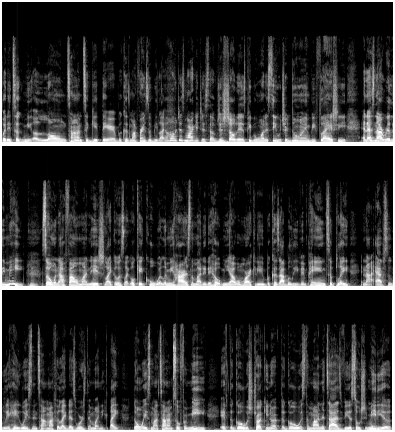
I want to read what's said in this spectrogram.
But it took me a long time to get there because my friends would be like, "Oh, just market yourself, just show this. People want to see what you're doing, be flashy," and that's not really me. Mm. So when I found my niche, like it was like, okay, cool. Well, let me hire somebody to help me out with marketing because I believe in paying to play, and I absolutely hate wasting time. I feel like that's worse than money. Like, don't waste my time. So for me, if the goal was trucking or if the goal was to monetize via social media,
